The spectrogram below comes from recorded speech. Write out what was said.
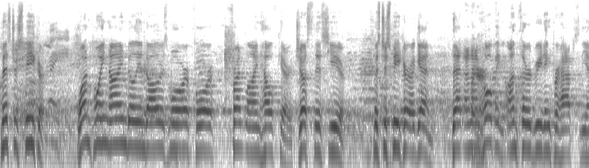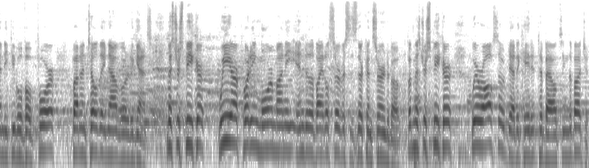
Mr. Speaker, $1.9 billion more for frontline healthcare just this year. Mr. Speaker, again, that, and I'm hoping on third reading perhaps the NDP will vote for, but until they now voted against. Mr. Speaker, we are putting more money into the vital services they're concerned about. But, Mr. Speaker, we're also dedicated to balancing the budget,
